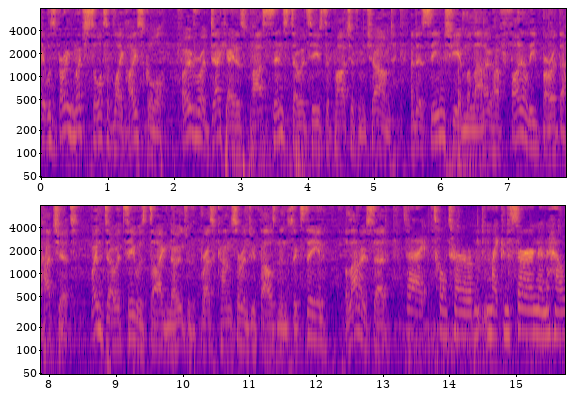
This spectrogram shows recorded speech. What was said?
It was very much sort of like high school. Over a decade has passed since Doherty's departure from Charmed, and it seems she and Milano have finally buried the hatchet. When Doherty was diagnosed with breast cancer in 2016, Milano said, I told her my concern and how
